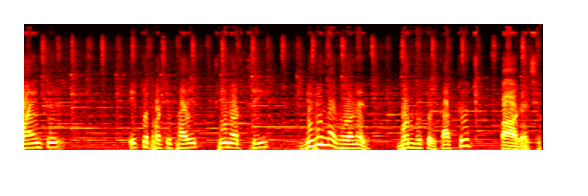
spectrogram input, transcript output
পয়েন্টে AK forty five, three not three বিভিন্ন ধরনের বন্দুকের কার্তুজ পাওয়া গেছে।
